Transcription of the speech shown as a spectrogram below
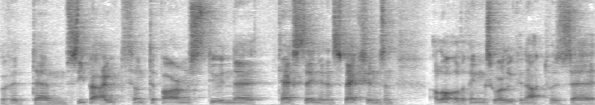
we've had um, SEPA out onto farms doing the testing and inspections, and a lot of the things we were looking at was uh,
